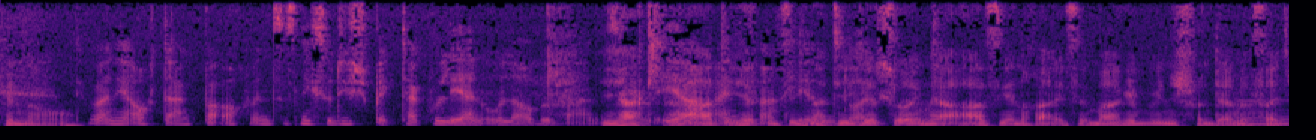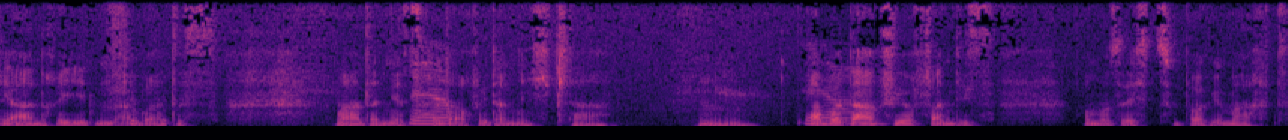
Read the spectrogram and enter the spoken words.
Genau. Die waren ja auch dankbar, auch wenn es nicht so die spektakulären Urlaube waren. Ja klar, die hätten sich natürlich jetzt irgendeine Asienreise mal gewünscht, von der wir mhm. seit Jahren reden, aber das war dann jetzt ja. halt auch wieder nicht klar. Mhm. Ja. Aber dafür fand ich es, haben wir es echt super gemacht.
